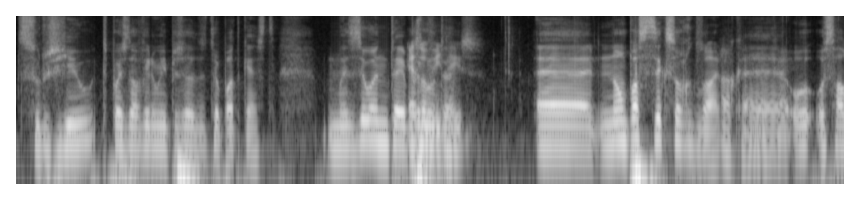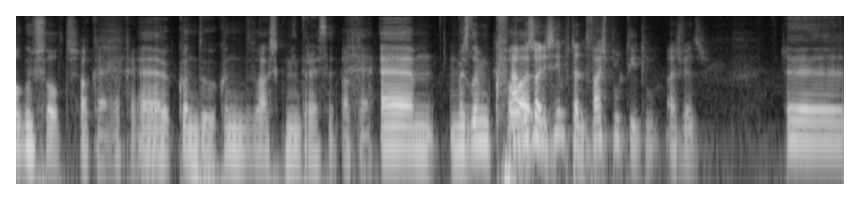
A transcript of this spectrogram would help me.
surgiu depois de ouvir um episódio do teu podcast, mas eu anotei a És pergunta. ouvinte, é isso? Ah, não posso dizer que sou regular. Ok, Ah, ok. ou- ouço alguns soltos Ok, ok. ah, boa. quando, quando acho que me interessa. ok. Ahm, mas lembro-me que Ah, falar. mas olha, isso é importante, vais pelo título, às vezes. Ah,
